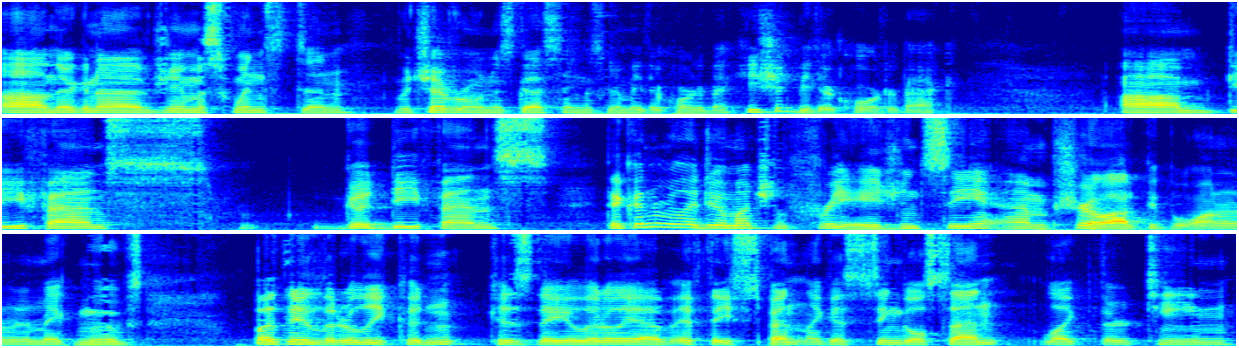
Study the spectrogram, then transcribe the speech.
um, they're gonna have Jameis Winston, which everyone is guessing is gonna be their quarterback. He should be their quarterback. Um, defense, good defense. They couldn't really do much in free agency. I'm sure a lot of people wanted them to make moves, but they literally couldn't because they literally have. If they spent like a single cent, like their team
